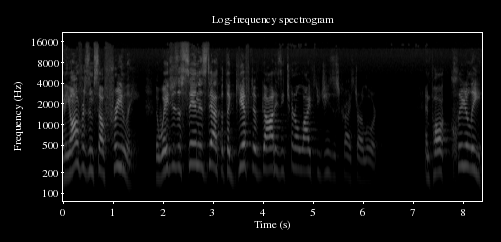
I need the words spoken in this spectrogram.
And he offers himself freely. The wages of sin is death, but the gift of God is eternal life through Jesus Christ our Lord. And Paul clearly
